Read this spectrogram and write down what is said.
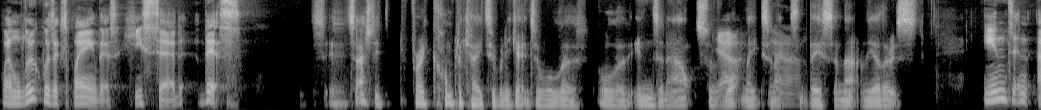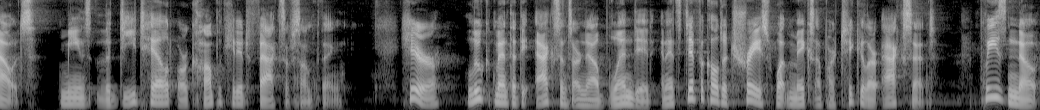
When Luke was explaining this, he said this. It's, it's actually very complicated when you get into all the all the ins and outs of Yeah, what makes an yeah. accent this and that and the other. It's Ins and outs means the detailed or complicated facts of something. Here, Luke meant that the accents are now blended and it's difficult to trace what makes a particular accent. Please note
